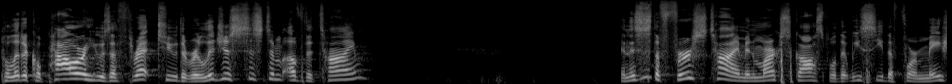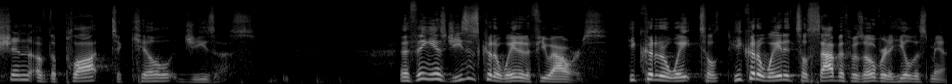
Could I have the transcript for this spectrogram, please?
political power, he was a threat to the religious system of the time. And this is the first time in Mark's gospel that we see the formation of the plot to kill Jesus. And the thing is, Jesus could have waited a few hours. He could have wait till he could have waited till Sabbath was over to heal this man.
